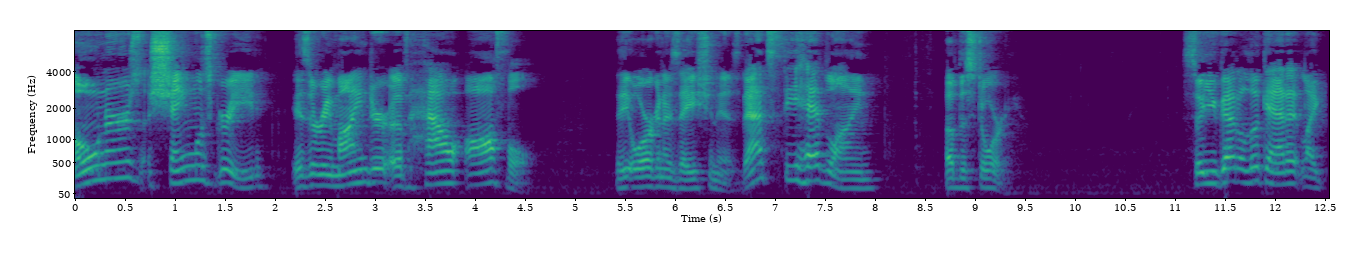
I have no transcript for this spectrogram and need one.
Owner's shameless greed is a reminder of how awful the organization is. That's the headline of the story. So you got to look at it like,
